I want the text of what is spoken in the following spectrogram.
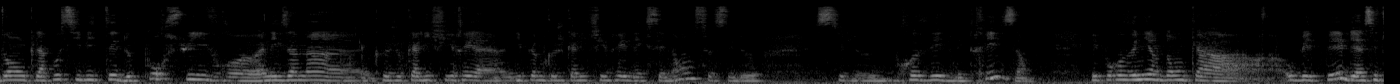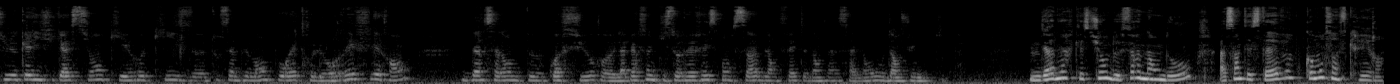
donc la possibilité de poursuivre un examen que je qualifierais, un diplôme que je qualifierais d'excellence, c'est le, brevet de maîtrise. Et pour revenir donc au BP, eh c'est une qualification qui est requise tout simplement pour être le référent d'un salon de coiffure, euh, la personne qui serait responsable en fait dans un salon ou dans une équipe. Une dernière question de Fernando à Saint-Estève. Comment s'inscrire?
